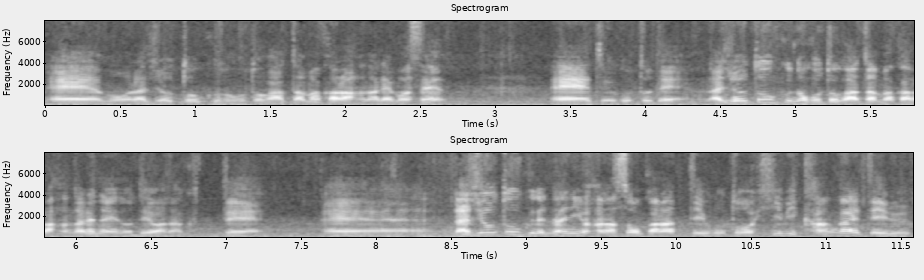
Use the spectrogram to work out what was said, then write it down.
えー、もうラジオトークのことが頭から離れません、えー、ということでラジオトークのことが頭から離れないのではなくて、えラジオトークで何を話そうかなっていうことを日々考えている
